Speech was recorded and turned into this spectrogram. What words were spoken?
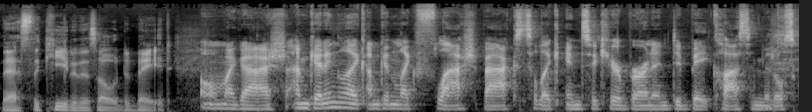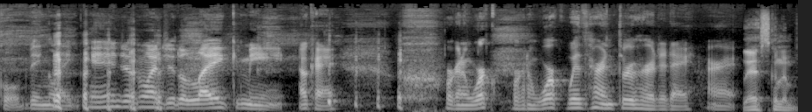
That's the key to this whole debate. Oh my gosh, I'm getting like I'm getting like flashbacks to like insecure Berna in debate class in middle school, being like, "I just want you to like me." Okay, we're gonna work. We're gonna work with her and through her today. All right. That's gonna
